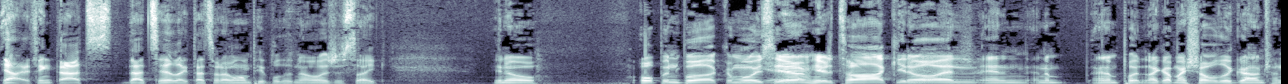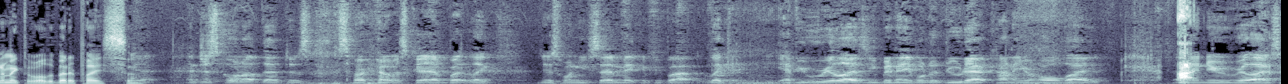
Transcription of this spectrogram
yeah, I think that's that's it. Like that's what I want people to know is just like, you know, open book. I'm always Yeah. here. I'm here to talk. You know, Yeah, and sure. and and I'm and I'm putting. I got my shovel to the ground, trying to make the world a better place. So. Yeah, and just going off that, just sorry, I was scared, but like, just when you said making people out, like, have you realized you've been able to do that kind of your whole life, and I- then you realize,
